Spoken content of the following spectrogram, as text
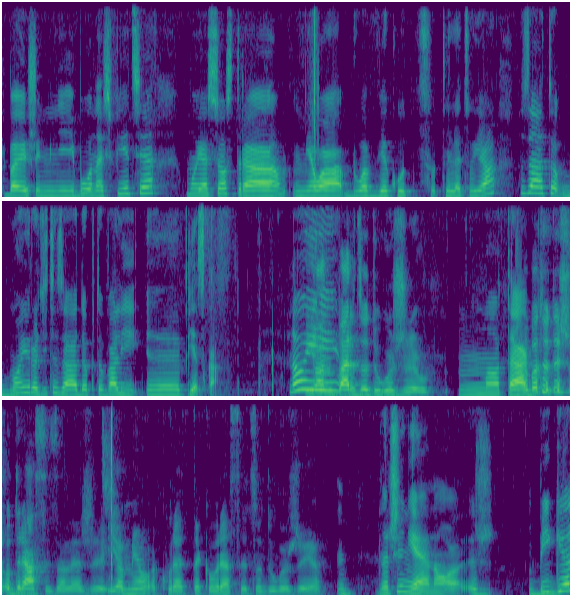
chyba jeszcze mnie nie było na świecie, moja siostra miała, była w wieku co, tyle co ja, za to moi rodzice zaadoptowali e, pieska. No I i, on bardzo długo żył. no tak, No bo to też od rasy zależy. I on miał akurat taką rasę, co długo żyje. Znaczy nie, no. Beagle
